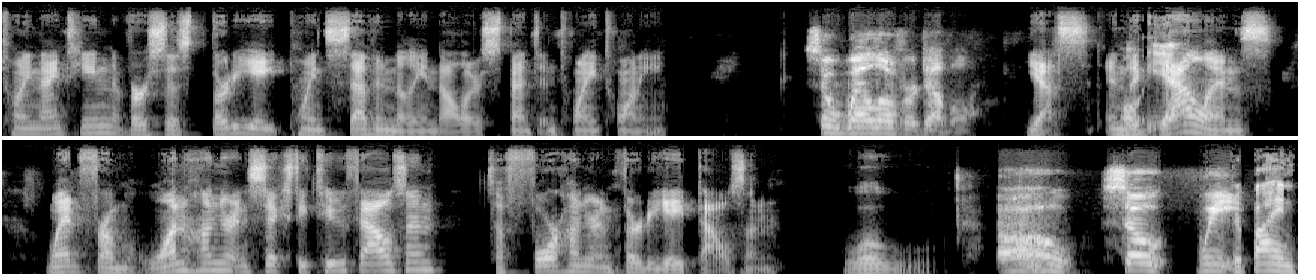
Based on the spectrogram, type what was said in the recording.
2019 versus $38.7 million spent in 2020. So well over double. Yes. And Oh, the yeah. gallons went from 162,000 to 438,000. Whoa. Oh, so wait. They're wait. buying.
